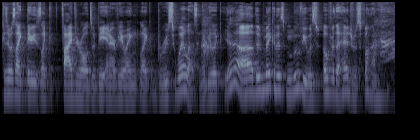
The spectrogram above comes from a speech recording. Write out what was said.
cuz it was like these like 5-year-olds would be interviewing like Bruce Willis and they'd be like, "Yeah, they're making this movie was Over the Hedge was fun."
